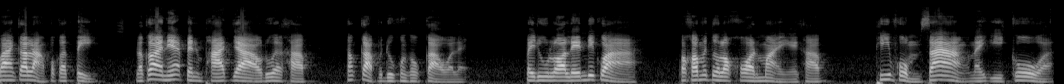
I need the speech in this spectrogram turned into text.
บ้านก็หลังปกติ แล้วก็อันเนี้ยเป็นพาร์ทยาวด้วยครับ ต้องกลับไปดูคนเก่าๆอะแหละไปดูรอเลนส์ดีกว่า เพราะเขาเป็นตัวละครใหม่ไงครับ ที่ผมสร้างในอีโก้อะ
